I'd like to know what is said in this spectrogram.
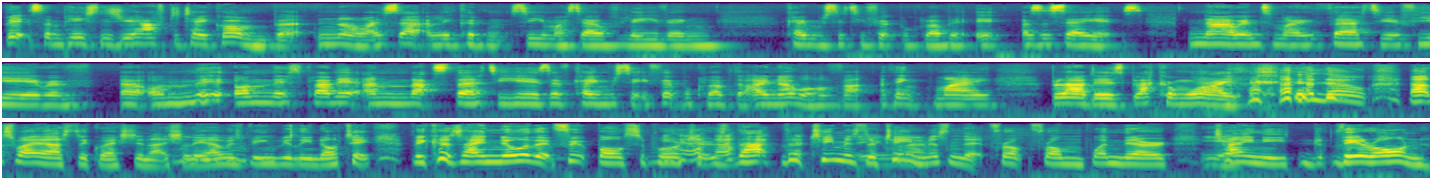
bits and pieces you have to take on. But no, I certainly couldn't see myself leaving Cambridge City Football Club. It, it as I say, it's now into my thirtieth year of uh, on the, on this planet, and that's thirty years of Cambridge City Football Club that I know of. I think my blood is black and white. no, that's why I asked the question. Actually, I was being really naughty because I know that football supporters that their team is their You team, were. isn't it? From from when they're Yeah. tiny, they're on.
